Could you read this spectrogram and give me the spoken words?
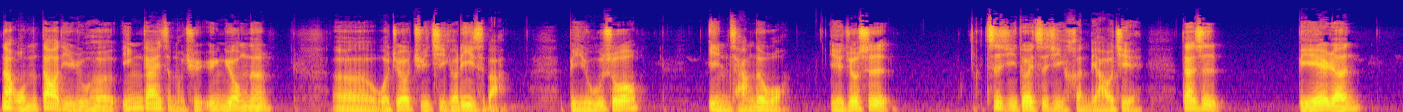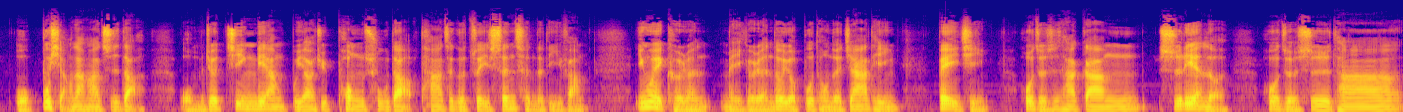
那我们到底如何应该怎么去运用呢？呃，我就举几个例子吧。比如说，隐藏的我，也就是自己对自己很了解，但是别人我不想让他知道，我们就尽量不要去碰触到他这个最深层的地方，因为可能每个人都有不同的家庭背景，或者是他刚失恋了，或者是他。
